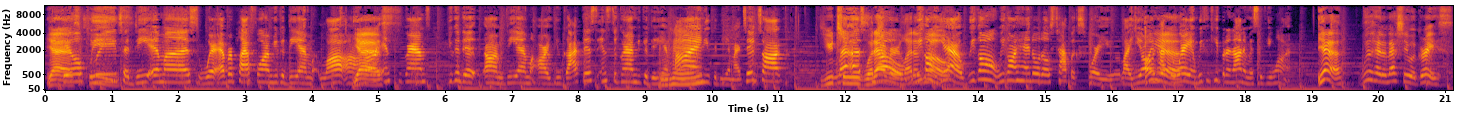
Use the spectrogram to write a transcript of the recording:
yes, feel please. free to DM us wherever platform you could DM La on Yes. her Instagrams. You can do, um, DM our You Got This Instagram. You could DM Mhm. mine. You could DM my TikTok. YouTube, Let whatever. know. Let us we gon- know. Yeah, we gon' we gonna handle those topics for you. Like you don't Oh, even have yeah. to worry, and we can keep it anonymous if you want. Yeah, we'll handle that shit with grace.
